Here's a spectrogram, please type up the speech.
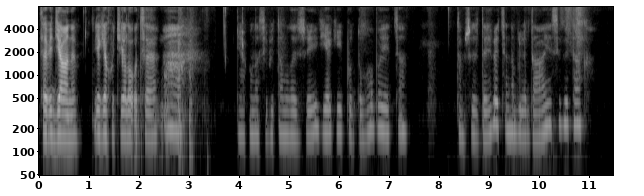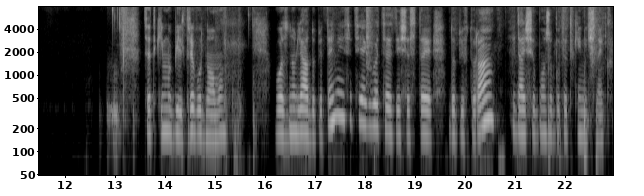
Це від Діани. Як я хотіла оце. Як вона собі там лежить, як їй подобається. Там щось дивиться, наблюдає собі так. Це такий мобіль 3 в одному. Ось з нуля до 5 місяців, якби це зі 6 до півтора. І далі може бути такий нічник.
